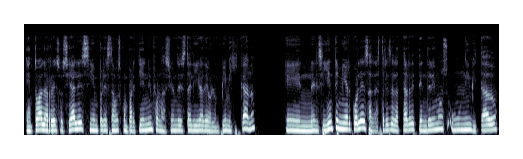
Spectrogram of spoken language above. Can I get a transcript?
En todas las redes sociales siempre estamos compartiendo información de esta Liga de Balompié Mexicano. En el siguiente miércoles a las 3 de la tarde tendremos un invitado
